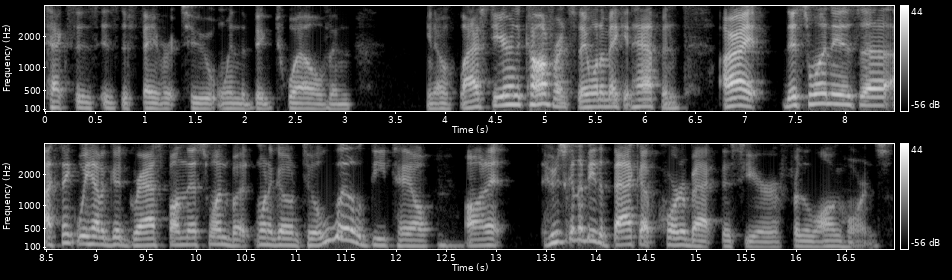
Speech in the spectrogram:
Texas is the favorite to win the Big Twelve, and you know, last year in the conference, they want to make it happen. All right, this one is, uh, I think we have a good grasp on this one, but want to go into a little detail on it. Who's going to be the backup quarterback this year for the Longhorns?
